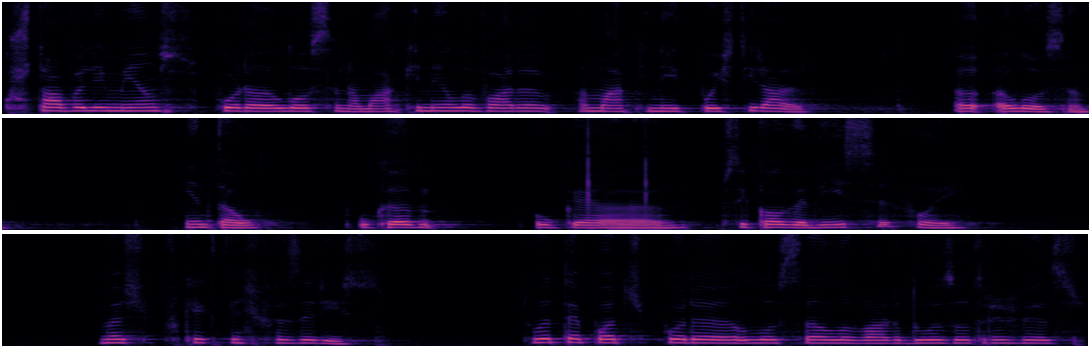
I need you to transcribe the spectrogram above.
gostava-lhe imenso pôr a louça na máquina e lavar a, a máquina e depois tirar a, a, louça. Então, o que, a, o que a psicóloga disse foi: Mas porquê é que tens que fazer isso? Tu até podes pôr a louça a lavar duas ou três vezes.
